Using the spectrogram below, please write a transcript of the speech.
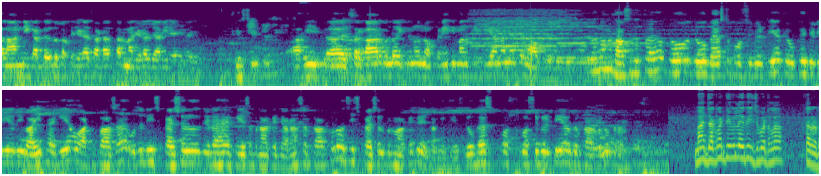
ਐਲਾਨ ਨਹੀਂ ਕਰਦੇ, ਉਦੋਂ ਤੱਕ ਜਿਹੜਾ ਸਾਡਾ ਧਰਨਾ ਜਿਹੜਾ ਜਾਰੀ ਰਹੇਗਾ ਜੀ। ਕਿਸ ਚੀਜ਼ ਦੀ? ਆਹੀ ਅ, ਸਰਕਾਰ ਵੱਲੋਂ ਇੱਕ ਨੂੰ ਨੌਕਰੀ ਦੀ ਮੰਗ ਕੀਤੀ ਆ ਉਹਨਾਂ ਨੇ ਤੇ ਮੁਆਵਜ਼ੇ ਦੀ ਤੇ ਉਹਨਾਂ ਨੂੰ ਦੱਸ ਦਿੱਤਾ ਹੈ ਜੋ ਜੋ ਬੈਸਟ ਪੋਸੀਬਿਲਿਟੀ ਹੈ ਕਿਉਂਕਿ ਜਿਹੜੀ ਇਹਦੀ ਵਾਈਫ ਹੈਗੀ ਹੈ ਉਹ 8 ਪਾਸ ਹੈ ਉਹਦੇ ਲਈ ਸਪੈਸ਼ਲ ਜਿਹੜਾ ਹੈ ਕੇਸ ਬਣਾ ਕੇ ਜਾਣਾ ਸਰਕਾਰ ਕੋਲੋਂ ਅਸੀਂ ਸਪੈਸ਼ਲ ਬਣਵਾ ਕੇ ਭੇਜ ਦਾਂਗੇ ਕੇਸ ਜੋ ਬੈਸਟ ਪੋਸੀਬਿਲਿਟੀ ਹੈ ਉਹ ਸਰਕਾਰ ਵੱਲੋਂ ਕਰਾਂਗੇ। ਮੈਂ ਜਗਮਨ ਟੀਵੀ ਲਈ ਰੀਚ ਬਟਲਾ ਖਰੜ।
